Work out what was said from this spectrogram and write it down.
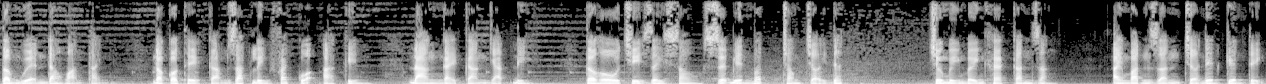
Tâm nguyện đã hoàn thành, Nó có thể cảm giác linh phách của A Kim đang ngày càng nhạt đi. Tờ hồ chỉ giây sau Sẽ biến mất trong trời đất. Trường Bình Bình khẽ cắn răng. Anh mắt dần trở nên kiên định.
